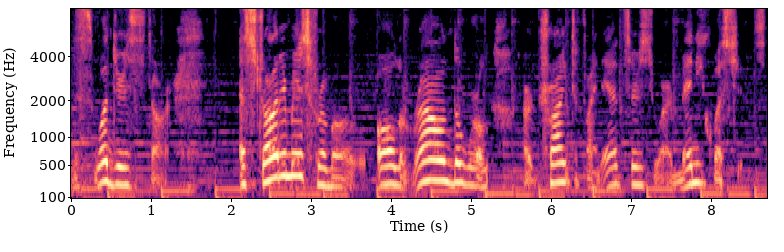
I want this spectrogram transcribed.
this wondrous star. Astronomers from all around the world are trying to find answers to our many questions.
